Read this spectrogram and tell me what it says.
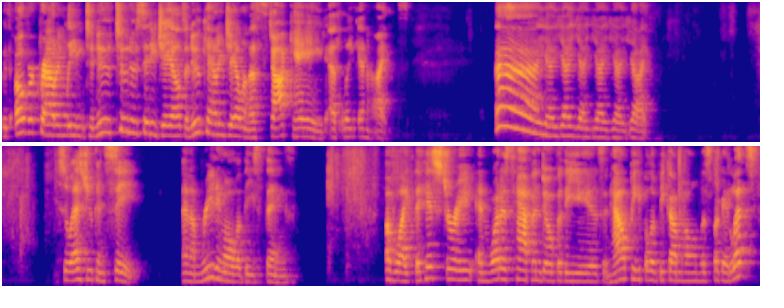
with overcrowding leading to new two new city jails, a new county jail, and a stockade at Lincoln Heights. Ah, yeah, yeah, yeah, yeah, yeah, yeah. So as you can see, and I'm reading all of these things of like the history and what has happened over the years and how people have become homeless. Okay, let's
